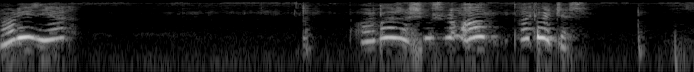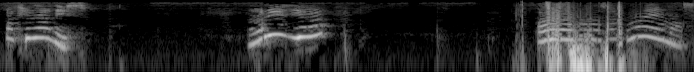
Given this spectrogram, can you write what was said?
Neredeyiz ya? Şimdi şunu al. Takip edeceğiz. Bakayım neredeyiz? Neredeyiz ya? Aa arkadaşlar bu ne elmas?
